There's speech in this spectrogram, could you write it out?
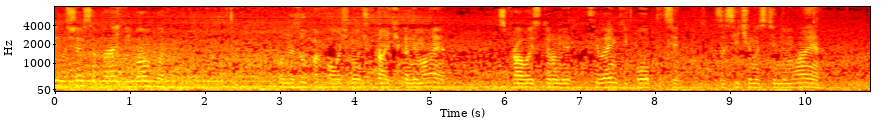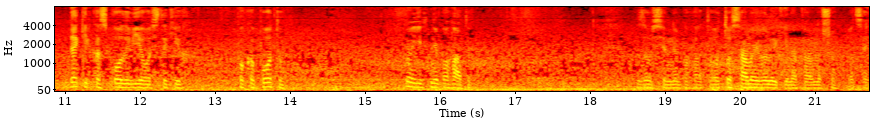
І лишився передній бампер. Понизу парковочного чухайчика немає. З правої сторони ціленький, по оптиці засіченості немає. Декілька сколів є ось таких по капоту. Ну їх небагато. Зовсім небагато. Ото самий великий, напевно, що оцей.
